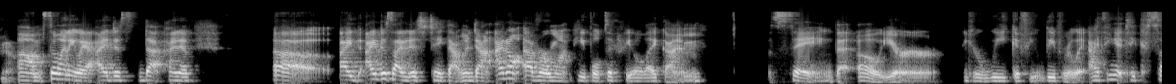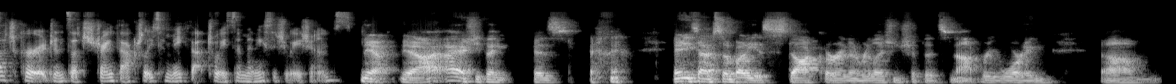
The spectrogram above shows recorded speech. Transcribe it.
Yeah. Um, so anyway, I just that kind of uh, I, I decided to take that one down. I don't ever want people to feel like I'm saying that, oh, you're you're weak if you leave really. I think it takes such courage and such strength actually to make that choice in many situations. Yeah, yeah. I, I actually think because anytime somebody is stuck or in a relationship that's not rewarding, um,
